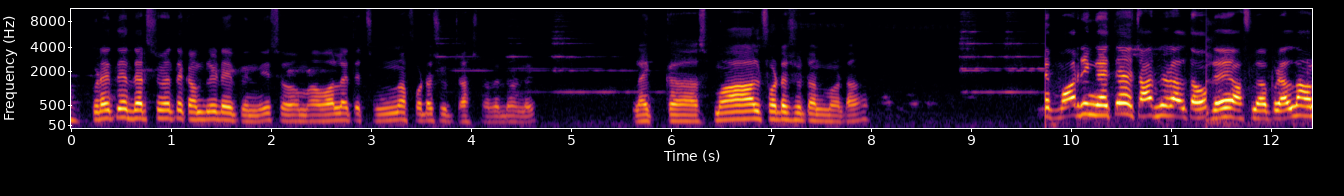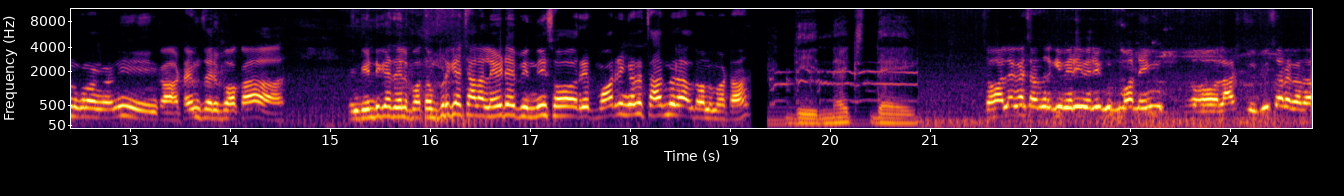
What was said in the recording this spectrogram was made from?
ఇప్పుడైతే దర్శనం అయితే కంప్లీట్ అయిపోయింది. సో మా వాళ్ళు అయితే చిన్న ఫోటోషూట్ చేస్తున్నారు. ఇదండి లైక్ స్మాల్ ఫోటోషూట్ అనమాట రేపు మార్నింగ్ అయితే చార్మినార్ వెళ్తాం. అసలు అప్పుడు వెళ్దాం అనుకున్నాం కానీ ఇంకా టైం సరిపోక ఇంక ఇంటికి అయితే వెళ్ళిపోతాం ఇప్పటికే చాలా లేట్ అయిపోయింది. సో రేపు మార్నింగ్ అయితే చార్మినార్ వెళ్తాం అనమాట ది నెక్స్ట్ డే సో అలాగే అందరికి very very good morning last చూసారు కదా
